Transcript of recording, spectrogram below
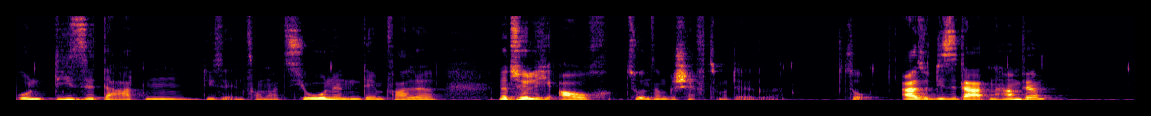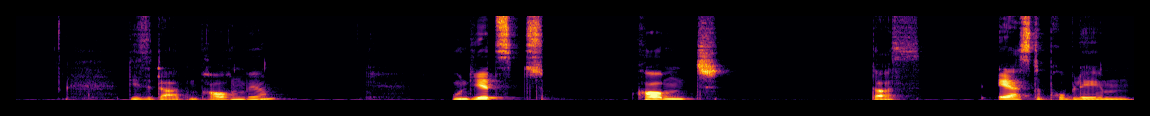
und diese Daten, diese Informationen in dem Falle, natürlich auch zu unserem Geschäftsmodell gehören. So, also diese Daten haben wir. Diese Daten brauchen wir. Und jetzt kommt das erste Problem,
